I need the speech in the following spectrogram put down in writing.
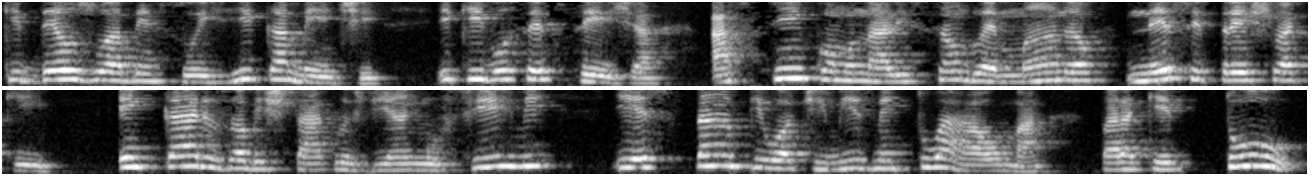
Que Deus o abençoe ricamente e que você seja, assim como na lição do Emmanuel, nesse trecho aqui, encare os obstáculos de ânimo firme e estampe o otimismo em tua alma, para que tu,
